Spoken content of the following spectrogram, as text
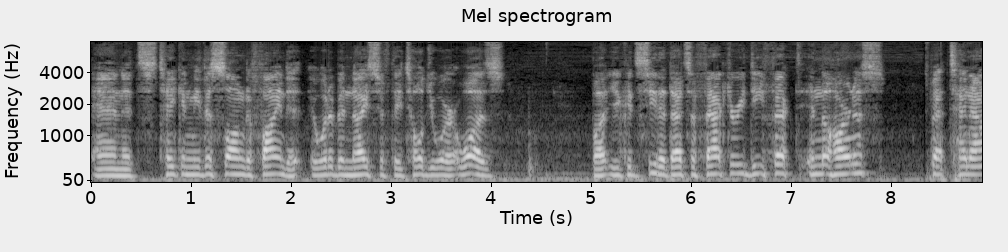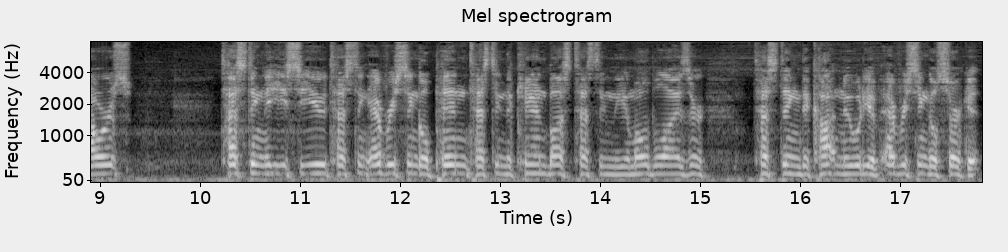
And it's taken me this long to find it. It would have been nice if they told you where it was. But you could see that that's a factory defect in the harness. Spent 10 hours testing the ECU, testing every single pin, testing the CAN bus, testing the immobilizer, testing the continuity of every single circuit.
